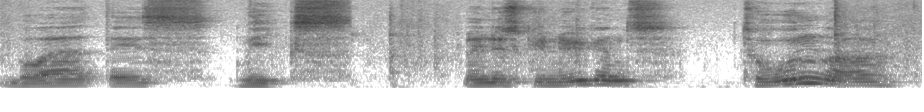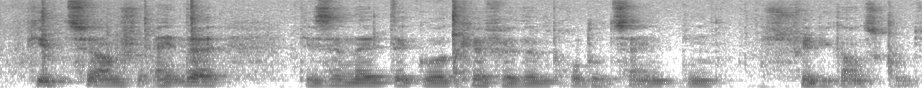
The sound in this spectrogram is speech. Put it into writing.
war das nichts. Wenn es genügend tun, äh, gibt es ja am Ende diese nette Gurke für den Produzenten. Das finde ich ganz gut.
